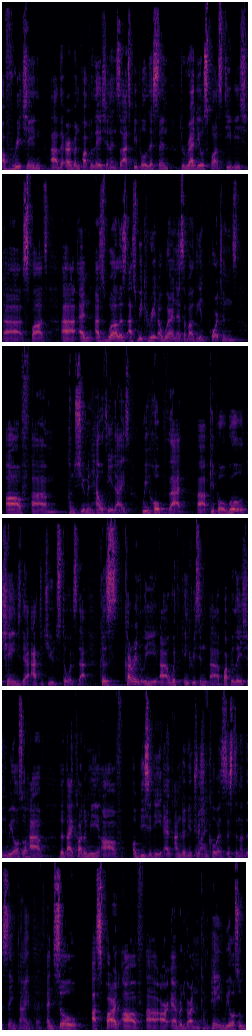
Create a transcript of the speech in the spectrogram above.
of reaching uh, the urban population. And so as people listen to radio spots, TV uh, spots, uh, and as well as as we create awareness about the importance of um, consuming healthy diets, we hope that uh, people will change their attitudes towards that. Because currently, uh, with increasing uh, population, we also have the dichotomy of obesity and undernutrition Right. coexisting at the same time. And so, as part of uh, our urban garden campaign, we also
